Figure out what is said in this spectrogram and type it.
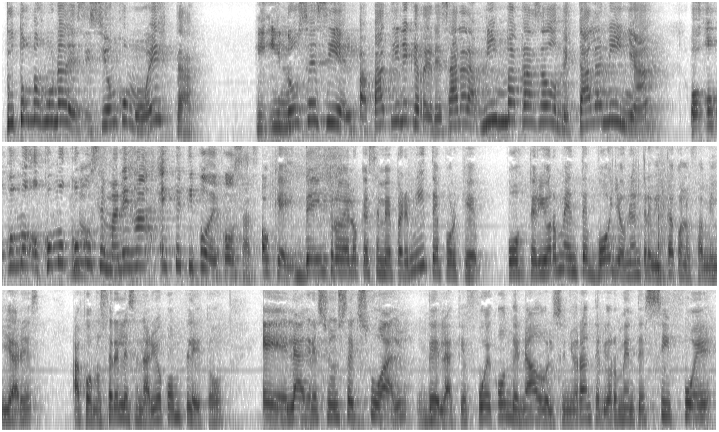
tú tomas una decisión como esta? Y, y no sé si el papá tiene que regresar a la misma casa donde está la niña ¿O, cómo, cómo, cómo se maneja este tipo de cosas? Ok, dentro de lo que se me permite, porque posteriormente voy a una entrevista con los familiares a conocer el escenario completo. Eh, la agresión sexual de la que fue condenado el señor anteriormente sí fue,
